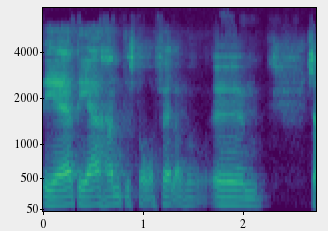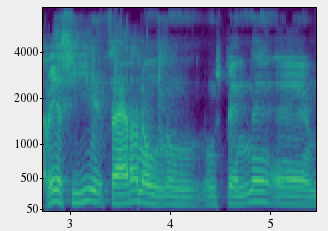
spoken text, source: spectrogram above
Det er, det er ham, det står og falder på. Øh, så vil jeg sige, så er der nogle, nogle, nogle spændende øh,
